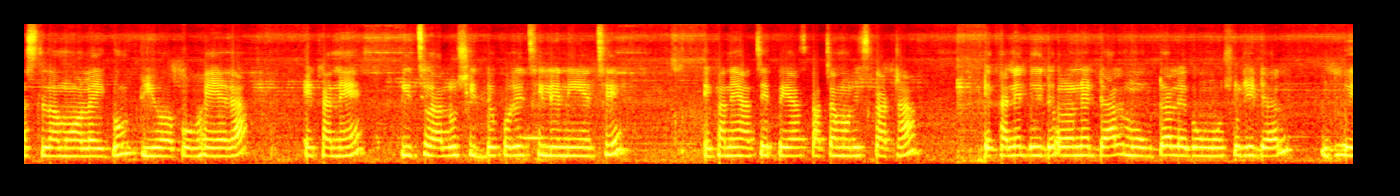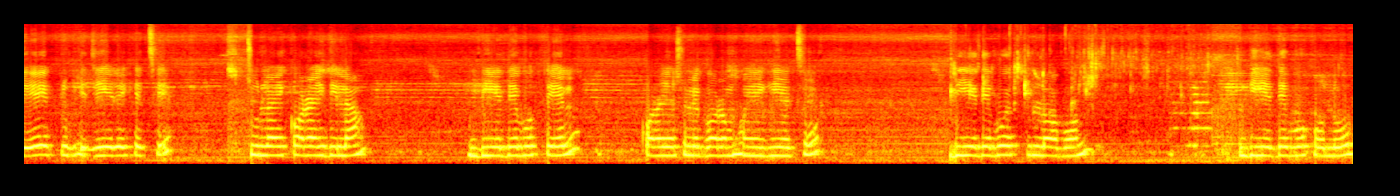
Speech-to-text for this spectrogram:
আসসালামু আলাইকুম, প্রিয় আপু ভাইয়েরা। এখানে কিছু আলু সিদ্ধ করে ছিলে নিয়েছে। এখানে আছে পেঁয়াজ, কাঁচামরিচ, কাটা। এখানে দুই ধরনের ডাল, মুগ ডাল এবং মসুরি ডাল ধুয়ে একটু ভিজিয়ে রেখেছি। চুলায় কড়াই দিলাম। দিয়ে দেব তেল। কড়াই আসলে গরম হয়ে গিয়েছে। দিয়ে দেব একটু লবণ। দিয়ে দেব হলুদ।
